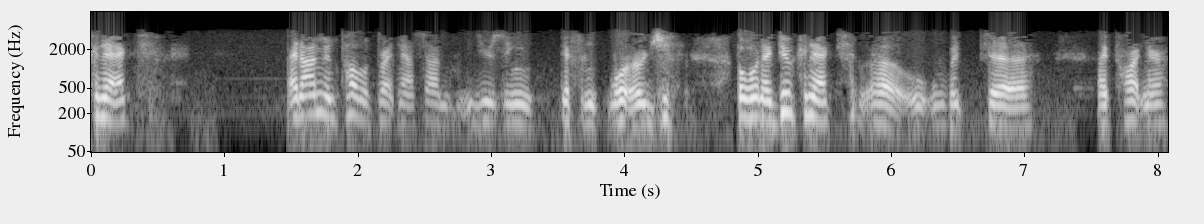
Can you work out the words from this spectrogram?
connect, and I'm in public right now, so I'm using different words, but when I do connect uh, with uh, my partner,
